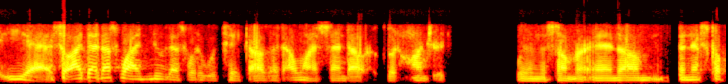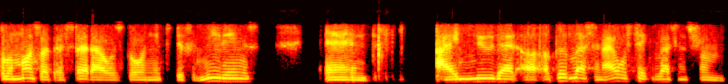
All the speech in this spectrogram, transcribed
yeah. So I that, that's why I knew that's what it would take. I was like, I want to send out a good hundred within the summer, and um, the next couple of months, like I said, I was going into different meetings, and I knew that uh, a good lesson. I always take lessons from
